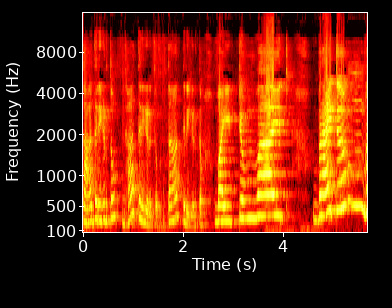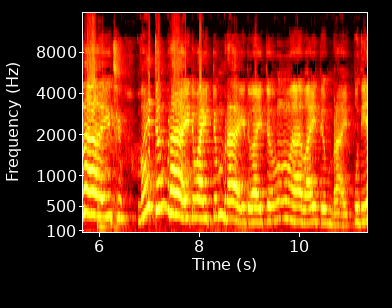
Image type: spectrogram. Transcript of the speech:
താ തിരികെടുത്തും ധാ തിരികെടുത്തും താ തിരികെടുത്തും വൈറ്റും വൈറ്റ് ബ്രൈറ്റും ബ്രൈറ്റ് വൈറ്റും ബ്രൈറ്റ് വൈറ്റും ബ്രൈറ്റ് വൈറ്റും വൈറ്റും ബ്രൈറ്റ്. പുതിയ?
